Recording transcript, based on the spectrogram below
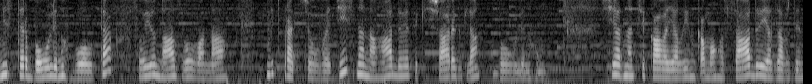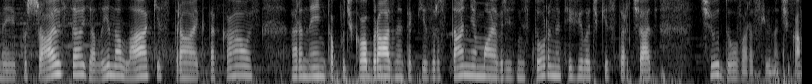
Містер Боулінг Бол. Так, свою назву вона відпрацьовує. Дійсно нагадує такий шарик для боулінгу. Ще одна цікава ялинка мого саду, я завжди нею пишаюся. Ялина Lucky Strike. Така ось гарненька, пучкообразне такі зростання має в різні сторони ті гілочки стирчать. Чудова рослиночка.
